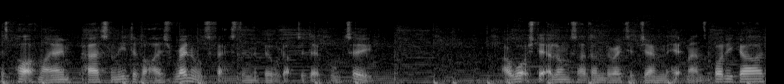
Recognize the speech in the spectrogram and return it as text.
as part of my own personally devised Reynolds Fest in the build up to Deadpool 2. I watched it alongside underrated gem The Hitman's Bodyguard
